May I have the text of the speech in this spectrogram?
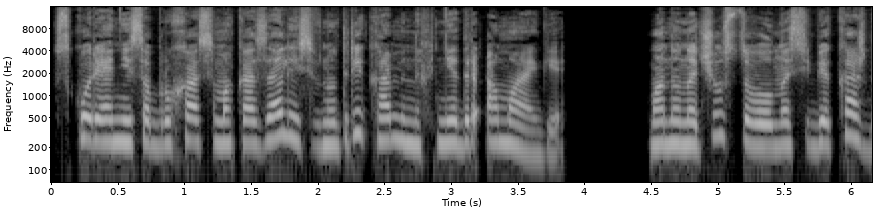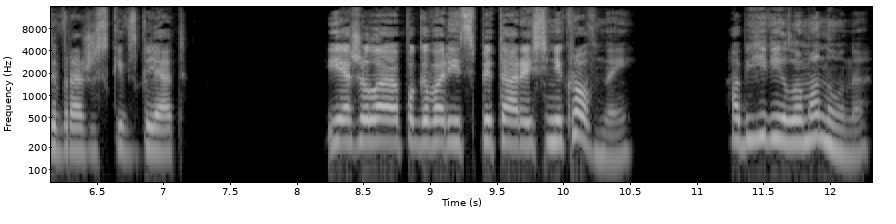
Вскоре они с Абрухасом оказались внутри каменных недр Амаги. Мануна чувствовал на себе каждый вражеский взгляд. «Я желаю поговорить с Петарой Синекровной», — объявила Мануна.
